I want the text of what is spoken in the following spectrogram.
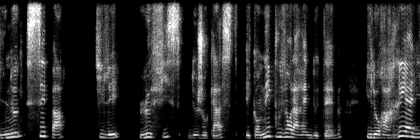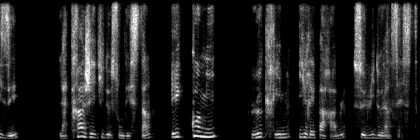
Il ne sait pas qu'il est le fils de Jocaste et qu'en épousant la reine de Thèbes, il aura réalisé la tragédie de son destin et commis le crime irréparable, celui de l'inceste.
